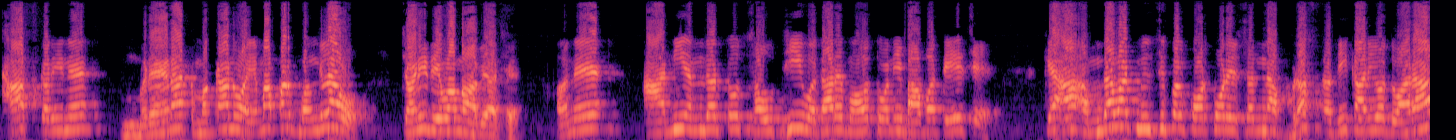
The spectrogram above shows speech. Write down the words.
ખાસ કરીને રહેણાંક મકાનો, એમાં પણ બંગલાઓ ચણી દેવામાં આવ્યા છે. અને આની અંદર તો સૌથી વધારે મહત્વની બાબત એ છે કે આ અમદાવાદ મ્યુનિસિપલ કોર્પોરેશનના ભ્રષ્ટ અધિકારીઓ દ્વારા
